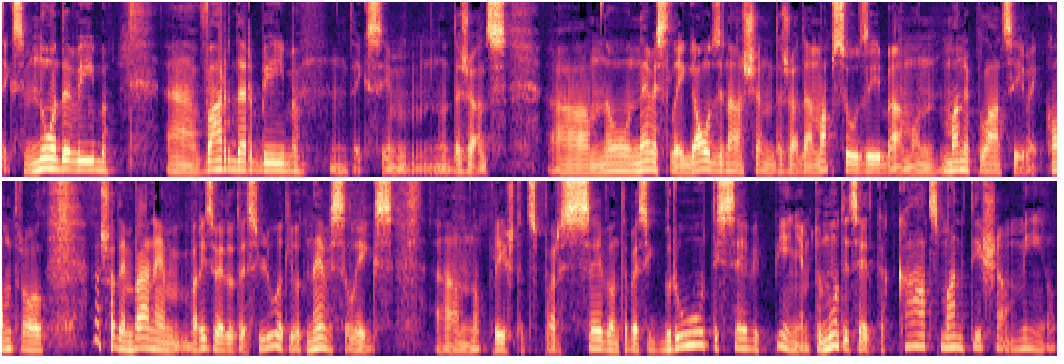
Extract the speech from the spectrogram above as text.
teiksim, nodevība, uh, vardarbība, teiksim, nu, dažādas nu, neveselīga audzināšana, dažādām apsūdzībām un manipulācija vai kontroli. Šādiem bērniem var izveidoties ļoti, ļoti neveselīgs nu, priekšstats par sevi, un tāpēc ir grūti sevi pieņemt un noticēt, ka kāds mani tiešām mīl.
